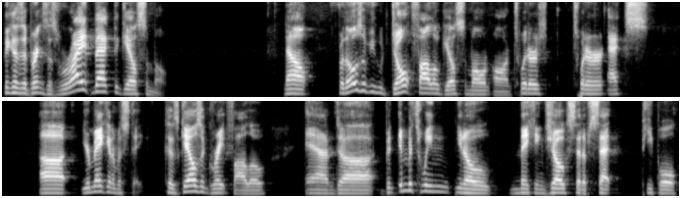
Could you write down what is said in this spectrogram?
because it brings us right back to Gail Simone. Now, for those of you who don't follow Gail Simone on Twitter's Twitter X, uh, you're making a mistake because Gail's a great follow, and uh, but in between, you know, making jokes that upset people,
